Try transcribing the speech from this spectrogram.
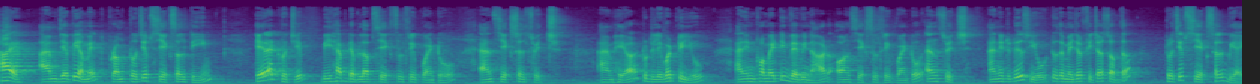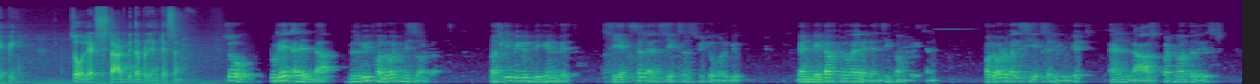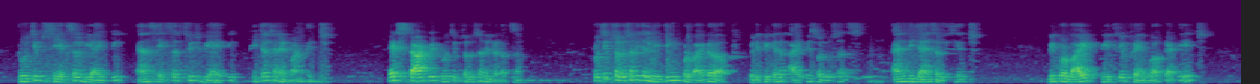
Hi, I am JP Amit from TrueChip CXL team. Here at TrueChip, we have developed CXL 3.0 and CXL Switch. I am here to deliver to you an informative webinar on CXL 3.0 and Switch and introduce you to the major features of the TrueChip CXL VIP. So let's start with the presentation. So today's agenda will be followed in this order. Firstly, we will begin with CXL and CXL switch overview, then data flow and latency comparison, followed by CXL usage, and last but not the least, TrueChip CXL VIP and CXL switch VIP features and advantage. Let's start with TrueChip solution introduction. TrueChip solution is a leading provider of verification IP solutions and design services. We provide P3 framework that is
